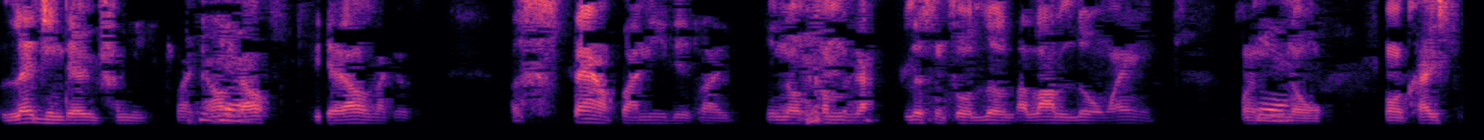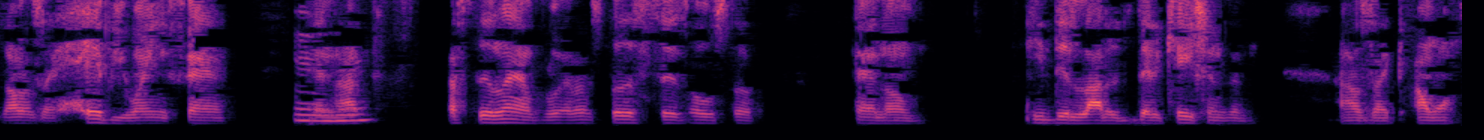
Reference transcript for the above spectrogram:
legendary for me. Like I Yeah, I was yeah, that was like a, a stamp I needed. Like you know, coming got listen to a little, a lot of Lil Wayne when you know on Christ. I was a heavy Wayne fan, and I Mm-hmm. I still am, but I still listen to his old stuff. And um, he did a lot of dedications, and I was like, I want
